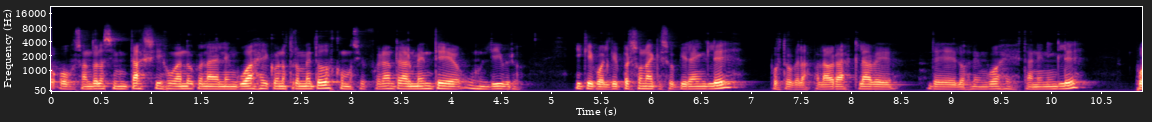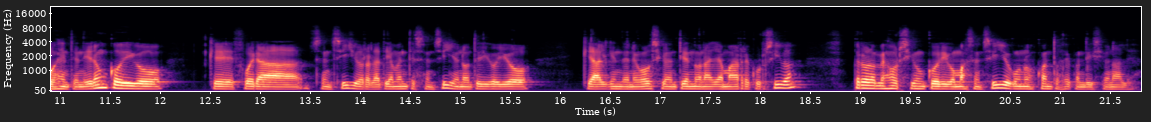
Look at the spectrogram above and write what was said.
o usando la sintaxis, jugando con la del lenguaje y con otros métodos como si fueran realmente un libro. Y que cualquier persona que supiera inglés, puesto que las palabras clave de los lenguajes están en inglés, pues entendiera un código que fuera sencillo, relativamente sencillo. No te digo yo que alguien de negocio entienda una llamada recursiva, pero a lo mejor sí un código más sencillo con unos cuantos de condicionales.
